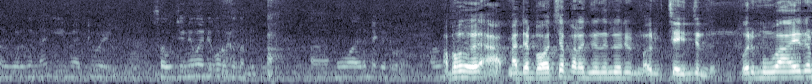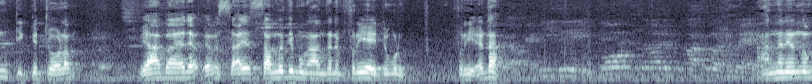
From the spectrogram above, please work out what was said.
അതുപോലെ തന്നെ ഈ മാറ്റ് വഴി സൗജന്യമായിട്ട് കൊടുക്കുന്നുണ്ട്. ആ, മൂവായിരം ടിക്കറ്റോളം. അപ്പോൾ മറ്റേ ബോച്ച പറഞ്ഞതിന് ഒരു ഒരു ചേഞ്ച് ഉണ്ട്. ഒരു മൂവായിരം ടിക്കറ്റോളം വ്യാപാര വ്യവസായ സമിതി മുഖാന്തരം ഫ്രീ ആയിട്ട് കൊടുക്കും. ഫ്രീ കേട്ടാ? അങ്ങനെയൊന്നും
